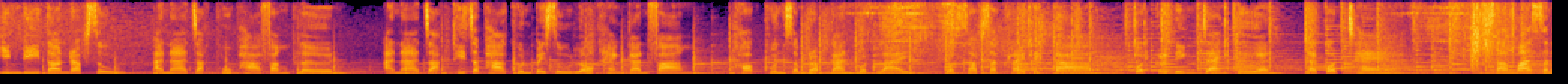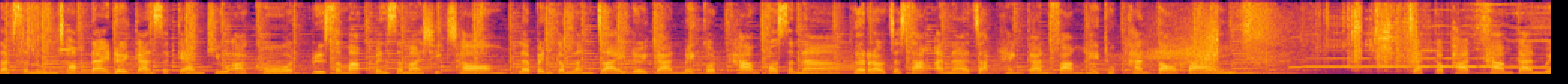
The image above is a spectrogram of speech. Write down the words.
ยินดีต้อนรับสู่อาณาจักรภูผาฟังเพลิน อาณาจักรที่จะพาคุณไปสู่โลกแห่งการฟัง ขอบคุณสำหรับการกดไลค์ กด Subscribe ติดตาม กดกระดิ่งแจ้งเตือน และกดแชร์ สามารถสนับสนุนช่องได้โดยการสแกน QR Code หรือสมัครเป็นสมาชิกช่อง และเป็นกำลังใจโดยการไม่กดข้ามโฆษณา เพื่อเราจะสร้างอาณาจักรแห่งการฟังให้ทุกท่านต่อไป จักรพรรดิข้ามการเว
